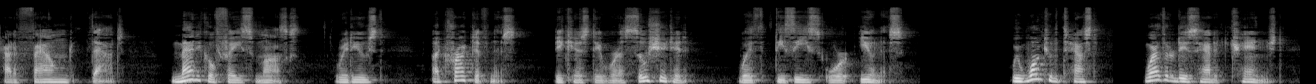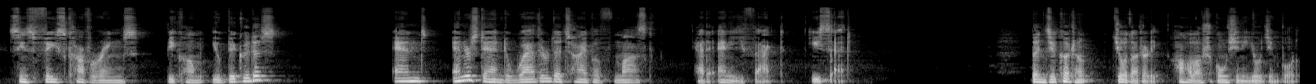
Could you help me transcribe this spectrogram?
had found that medical face masks reduced attractiveness because they were associated with disease or illness. We wanted to test whether this had changed since face coverings become ubiquitous and understand whether the type of mask had any effect, he said. 本节课程就到这里，浩浩老师恭喜你又进步了。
